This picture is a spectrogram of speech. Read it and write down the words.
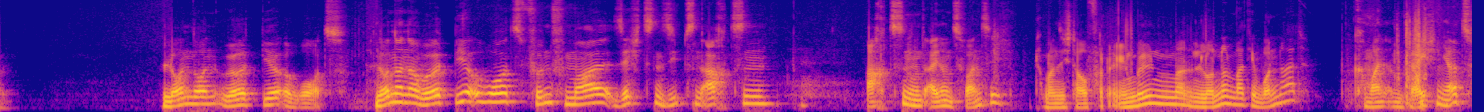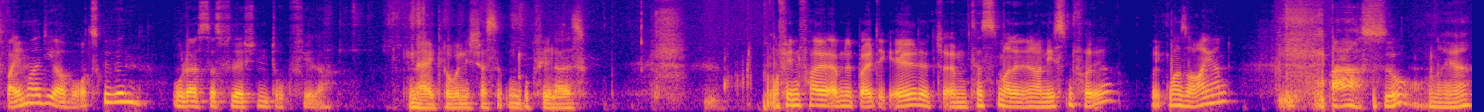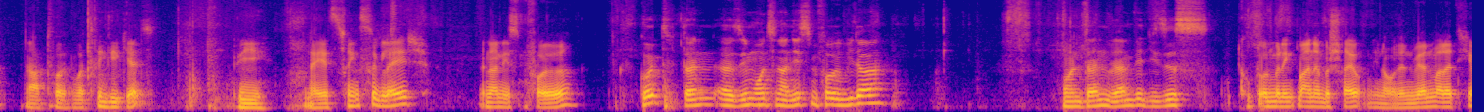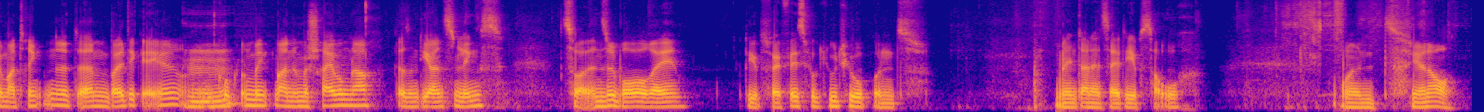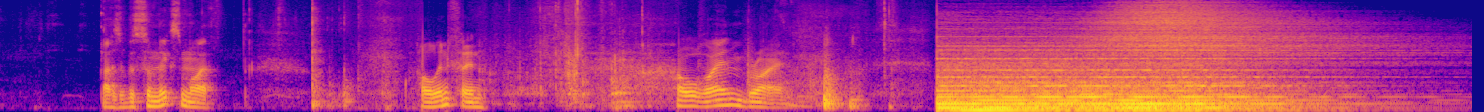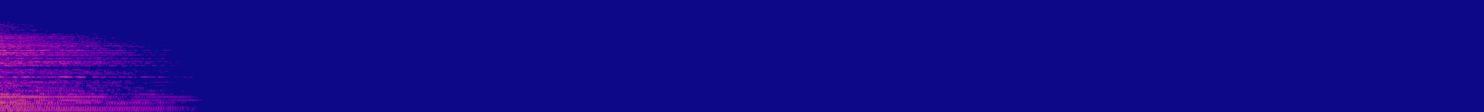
London World Beer Awards. Londoner World Beer Awards fünfmal 16, 17, 18, 18 und 21. Kann man sich darauf einbilden, wenn man in London was gewonnen hat? Kann man im gleichen Jahr zweimal die Awards gewinnen? Oder ist das vielleicht ein Druckfehler? Nein, ich glaube nicht, dass das ein Druckfehler ist. Auf jeden Fall ähm, das Baltic Ale, das ähm, testen wir dann in der nächsten Folge, würde ich mal sagen. Ach so. Naja, Na toll, was trinke ich jetzt? wie? Na, jetzt trinkst du gleich in der nächsten Folge. Gut, dann äh, sehen wir uns in der nächsten Folge wieder. Und dann werden wir dieses Guckt unbedingt mal in der Beschreibung, genau, dann werden wir das hier mal trinken, das ähm, Baltic Ale. Und guckt unbedingt mal in der Beschreibung nach. Da sind die ganzen Links zur Inselbrauerei. Die gibt es bei Facebook, YouTube und eine Internetseite gibt es da auch. Und genau. Also bis zum nächsten Mal. Hau rein, Fan. Hau rein, Brian.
